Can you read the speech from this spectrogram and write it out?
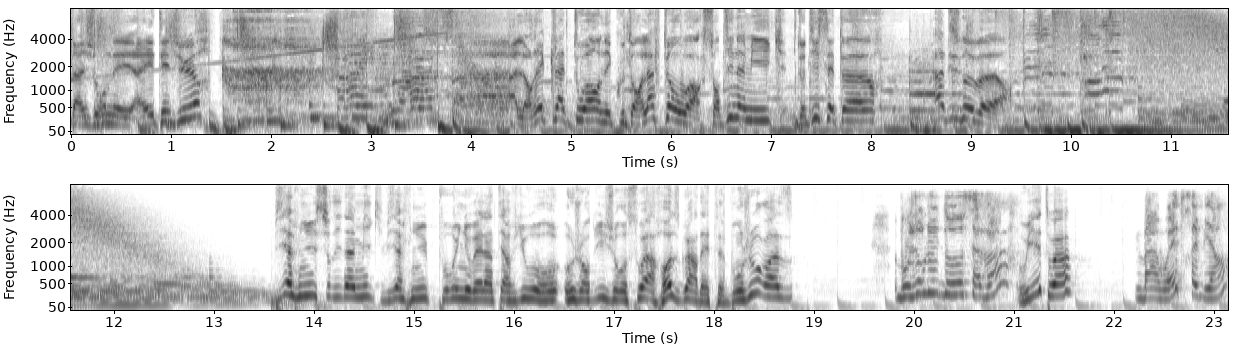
Ta journée a été dure Alors éclate-toi en écoutant l'Afterwork sur Dynamique de 17h à 19h. Bienvenue sur Dynamique, bienvenue pour une nouvelle interview. Aujourd'hui, je reçois Rose Guardette. Bonjour Rose. Bonjour Ludo, ça va? Oui, et toi? Bah ouais, très bien.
